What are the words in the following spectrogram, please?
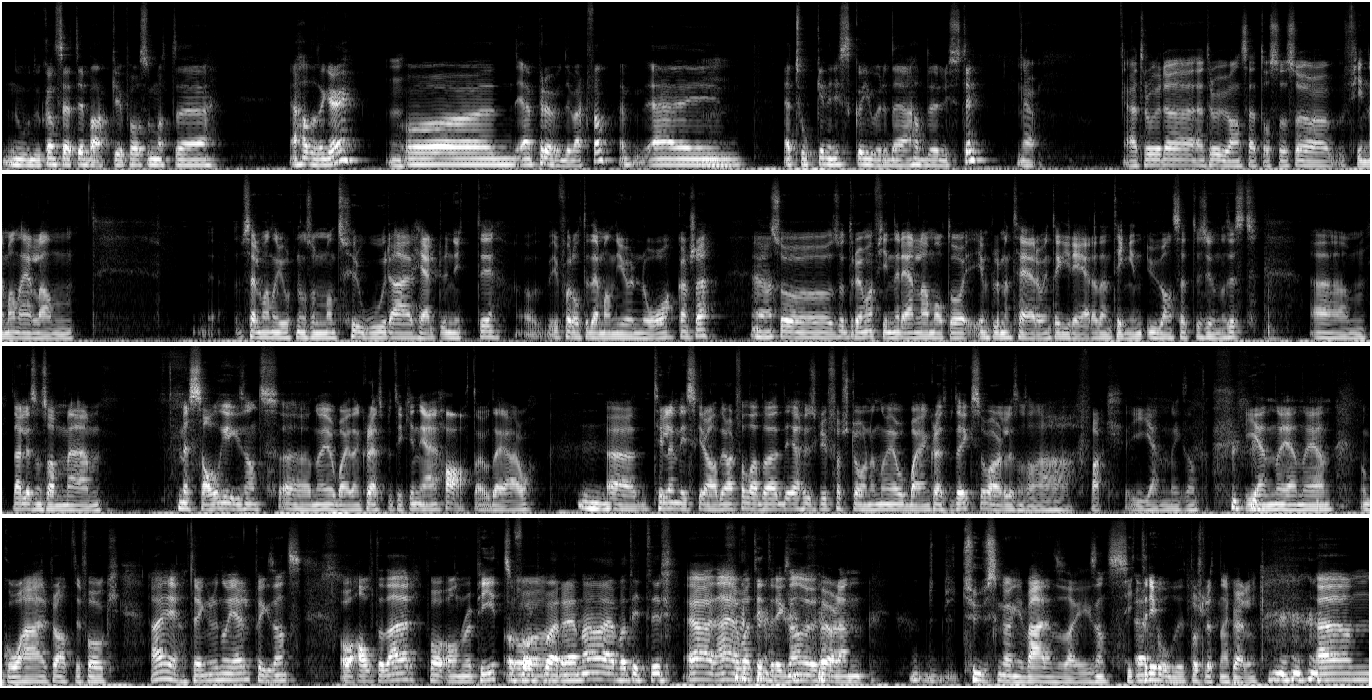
noe du kan se tilbake på som at jeg hadde det gøy, Mm. og jeg prøvde i hvert fall. Jeg, jeg, Mm. jeg tok en risk og gjorde det jeg hadde lyst til. Ja. Jeg tror, eh, jeg tror uansett også så finner man en eller annen Selv om man har gjort noe som man tror er helt unyttig i forhold til det man gjør nå, kanskje, Ja. så, så tror jeg man finner en eller annen måte å implementere og integrere den tingen uansett til syvende og sist. Um, det er liksom sånn med, med salg, ikke sant. Uh, når jeg jobba i den klesbutikken, jeg hata jo det, jeg òg. Mm. Eh, til en viss grad, i hvert fall. Da. Jeg husker de første årene når jeg jobba i en klesbutikk, så var det liksom sånn ah, Fuck, igjen, ikke sant. Igjen og igjen og igjen. Og gå her, prate til folk. Hei, trenger du noe hjelp? Ikke sant. Og alt det der på on repeat. og folk bare Nei, jeg bare titter. ja, Nei, jeg bare titter, ikke sant. Og hører den tusen ganger hver eneste dag. Ikke sant? Sitter i hodet ditt på slutten av kvelden. Um,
